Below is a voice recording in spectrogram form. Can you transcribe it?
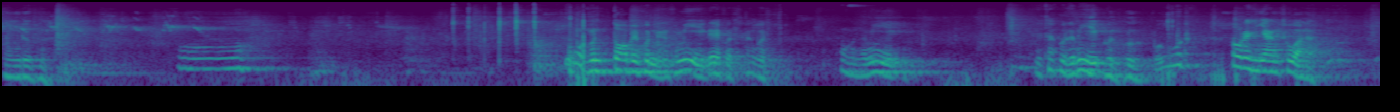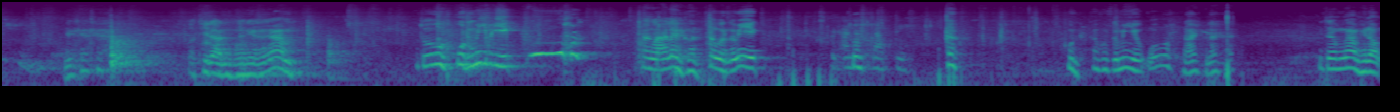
ลองดูโอ้โอ้มันต่อไปคุณก็มีอีกได้คุณทั้งคุณทั้งคุณก็มีอีกถ้าคุณก็มีอีกคุณคุณพูดเข้าได้ยางทั่วนะเดี๋ย เดี๋ยวเดี๋ยวเอาทีละอันของนี้งามดูคุณมีไปอีกอู้ทั้งหลายเลยคุณทั้งคุณก็มีอีก เป็นอันดับจับติคุณทั้งคุณก็มีอีกโอ้หลายหลายนี่เติมงามพี่น้อง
